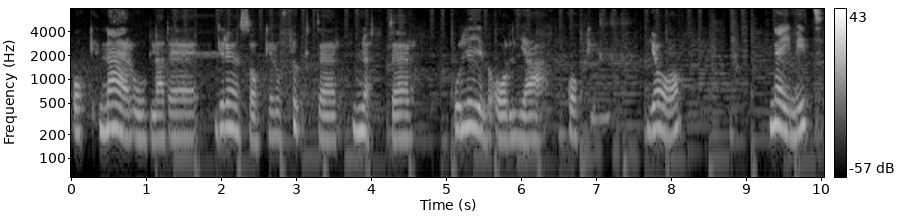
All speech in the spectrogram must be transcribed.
och närodlade grönsaker och frukter, nötter, olivolja och ja, name it.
